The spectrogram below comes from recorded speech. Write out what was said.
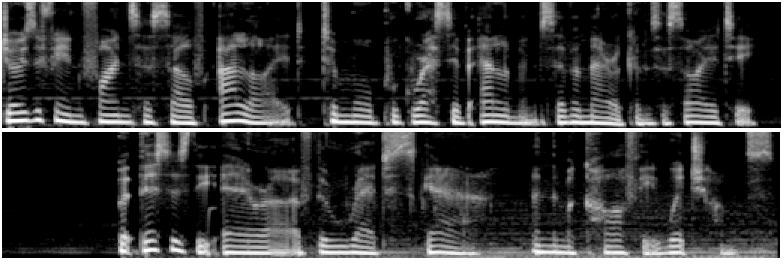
Josephine finds herself allied to more progressive elements of American society. But this is the era of the Red Scare and the McCarthy witch hunts.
